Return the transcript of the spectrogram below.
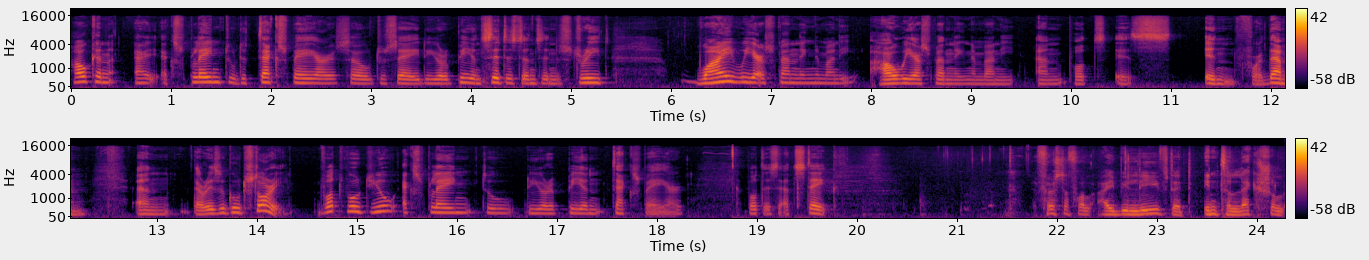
how can I explain to the taxpayer, so to say the European citizens in the street, why we are spending the money, how we are spending the money, and what is in for them. And there is a good story. What would you explain to the European taxpayer? What is at stake? First of all, I believe that intellectual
